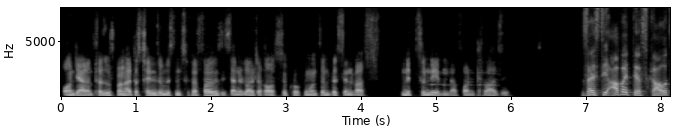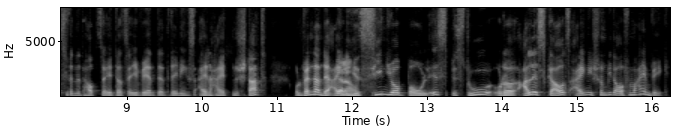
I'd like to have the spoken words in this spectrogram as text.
Und ja, dann versucht man halt das Training so ein bisschen zu verfolgen, sich seine Leute rauszugucken und so ein bisschen was mitzunehmen davon quasi. Das heißt, die Arbeit der Scouts findet hauptsächlich tatsächlich während der Trainingseinheiten statt. Und wenn dann der eigentliche Genau. Senior Bowl ist, bist du oder alle Scouts eigentlich schon wieder auf dem Heimweg.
